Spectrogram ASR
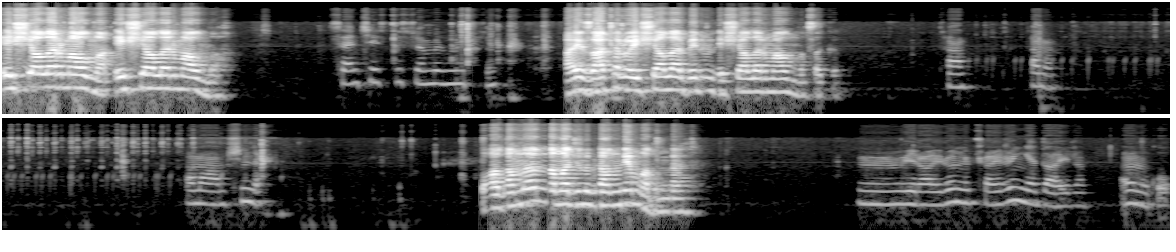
eşyalarımı alma. Eşyalarımı alma. Sen chest'i sömürmüşsün. Hayır zaten o eşyalar benim. Eşyalarımı alma sakın. Tamam. Tamam. Tamam şimdi. Bu adamların amacını bir anlayamadım ben. Hmm, bir iron, üç iron, yedi iron. On gold.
